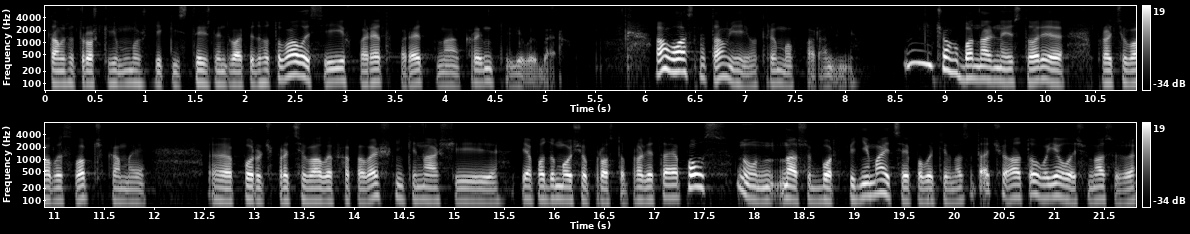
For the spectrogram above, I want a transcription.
Там вже трошки, може, якийсь тиждень-два підготувалися і вперед-вперед на Кринки, лівий берег. А власне там я і отримав поранення. Нічого, банальна історія. Працювали з хлопчиками, е, поруч працювали ФПВшники наші. Я подумав, що просто пролітає повз. Ну, наш борт піднімається і полетів на задачу, а то виявилося, що у нас вже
